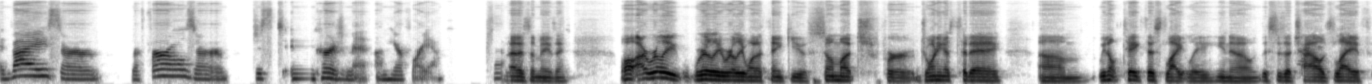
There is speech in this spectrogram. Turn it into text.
advice or referrals or just encouragement, I'm here for you. That is amazing. Well, I really, really, really want to thank you so much for joining us today. Um, we don't take this lightly. You know, this is a child's life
